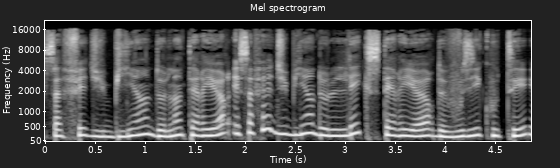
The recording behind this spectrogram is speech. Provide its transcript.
Ça fait du bien de l'intérieur et ça fait du bien de l'extérieur de vous écouter,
